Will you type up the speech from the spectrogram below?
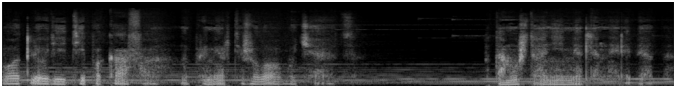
Вот люди типа Кафа, например, тяжело обучаются, потому что они медленные ребята.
